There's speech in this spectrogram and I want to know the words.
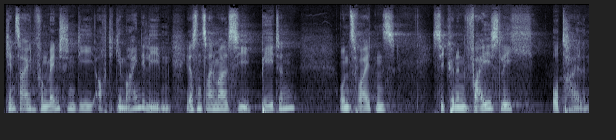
Kennzeichen von Menschen, die auch die Gemeinde lieben. Erstens einmal, sie beten, und zweitens, sie können weislich urteilen.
